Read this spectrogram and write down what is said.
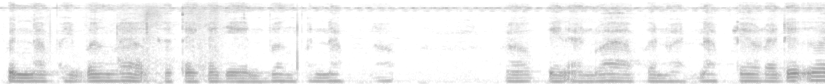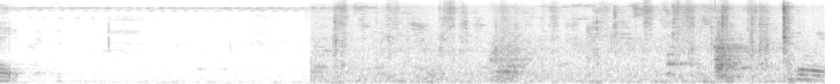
เพิ่นนับให้เบิ่งแล้วสแต่ก็ยืนเบิ่งเพิ่นนับเนาะเอาเป็นอันว่าเพิ่นว่านับแล้วละเด้อเอ้ย โดย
